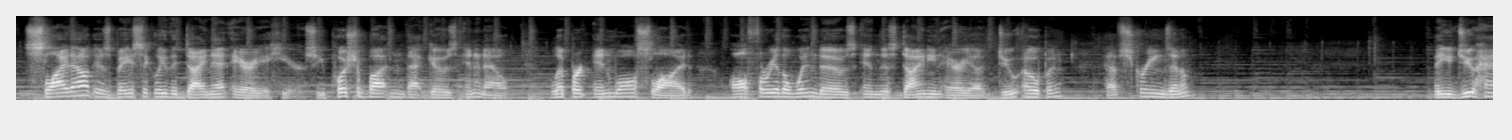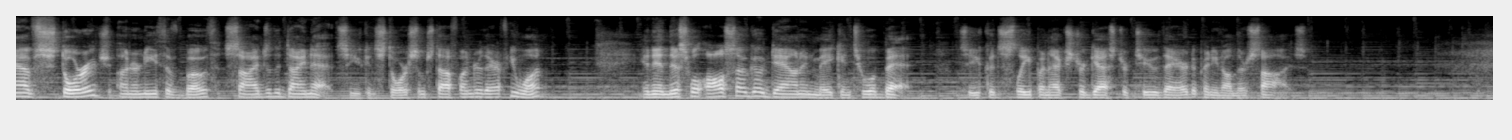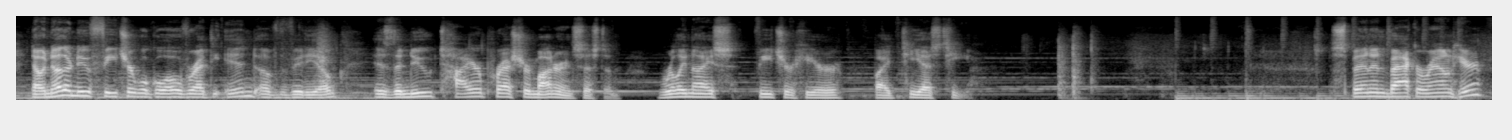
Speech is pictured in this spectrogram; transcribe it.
Slide out is basically the dinette area here. So you push a button that goes in and out, Lippert in-wall slide all three of the windows in this dining area do open, have screens in them. Now you do have storage underneath of both sides of the dinette, so you can store some stuff under there if you want. And then this will also go down and make into a bed. So you could sleep an extra guest or two there depending on their size. Now another new feature we'll go over at the end of the video is the new tire pressure monitoring system. Really nice feature here by TST. Spinning back around here,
